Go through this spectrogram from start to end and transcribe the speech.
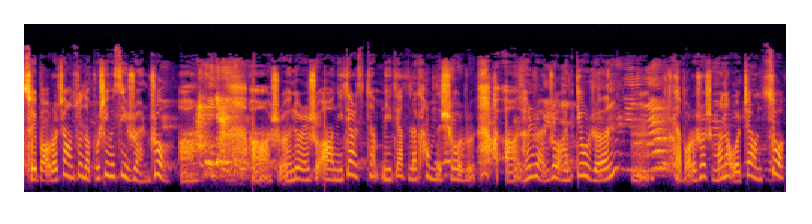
所以保罗这样做呢，不是因为自己软弱啊。啊，说很多人说啊，你第二次他你第二次来看我们的时候软啊很软弱很丢人，嗯，但保罗说什么呢？我这样做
